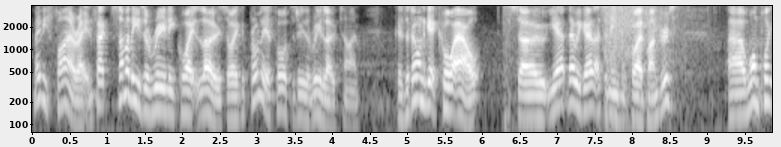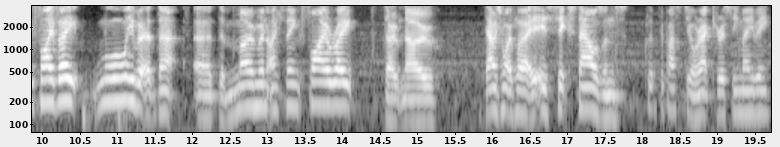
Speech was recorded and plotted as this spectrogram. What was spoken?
maybe fire rate. In fact, some of these are really quite low, so I could probably afford to do the reload time because I don't want to get caught out. So, yeah, there we go. That's an easy 500. Uh, 1.58, leave it at that at the moment, I think. Fire rate, don't know. Damage multiplier, it is 6,000. Clip capacity or accuracy, maybe.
